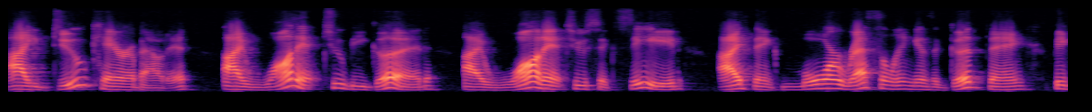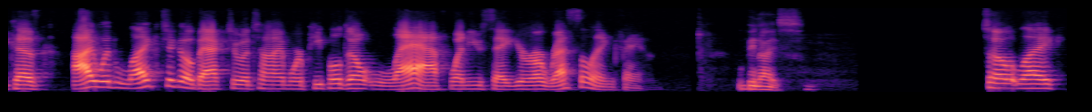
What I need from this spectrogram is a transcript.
I do care about it. I want it to be good. I want it to succeed. I think more wrestling is a good thing because I would like to go back to a time where people don't laugh when you say you're a wrestling fan. Would be nice. So like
